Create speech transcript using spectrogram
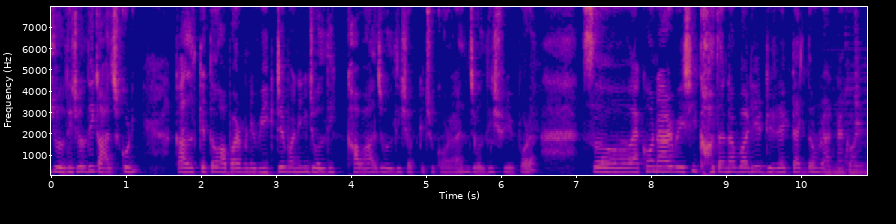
জলদি জলদি কাজ করি। কালকে তো আবার মানে উইকডে মানে জলদি খাওয়া, জলদি সব কিছু করা, জলদি শুয়ে পড়া। সো এখন আর বেশি কথা না বাড়িয়ে ডিরেক্ট একদম রান্নাঘরে।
